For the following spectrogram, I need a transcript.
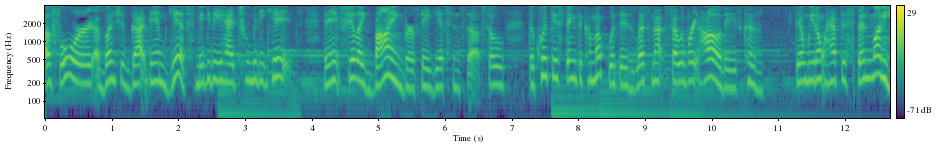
afford a bunch of goddamn gifts. Maybe they had too many kids they didn't feel like buying birthday gifts and stuff. So the quickest thing to come up with is let's not celebrate holidays because then we don't have to spend money.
